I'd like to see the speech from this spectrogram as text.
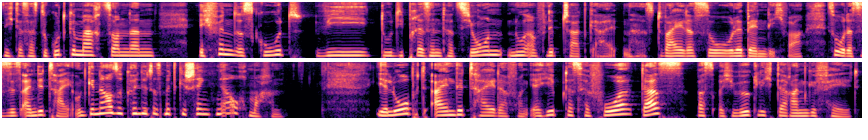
nicht das hast du gut gemacht, sondern ich finde es gut, wie du die Präsentation nur am Flipchart gehalten hast, weil das so lebendig war. So, das ist jetzt ein Detail. Und genauso könnt ihr das mit Geschenken auch machen. Ihr lobt ein Detail davon, ihr hebt das hervor, das, was euch wirklich daran gefällt.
